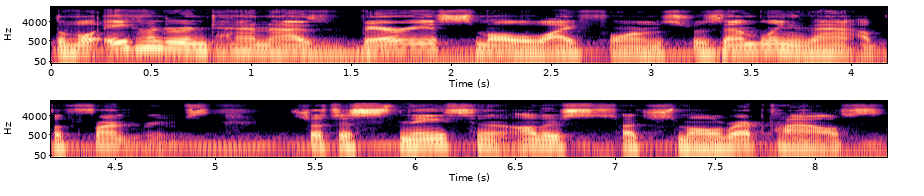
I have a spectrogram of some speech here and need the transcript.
Level 810 has various small life forms resembling that of the front rooms, such as snakes and other such small reptiles.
